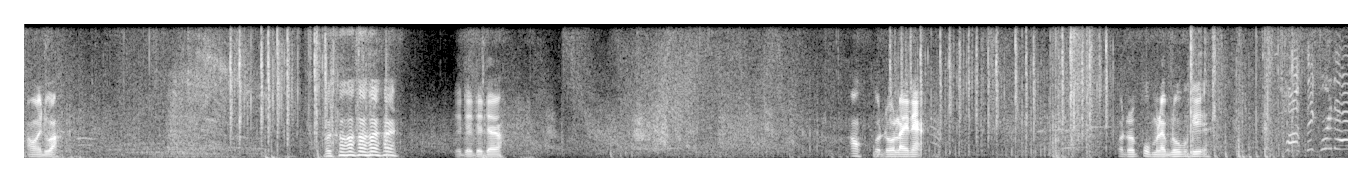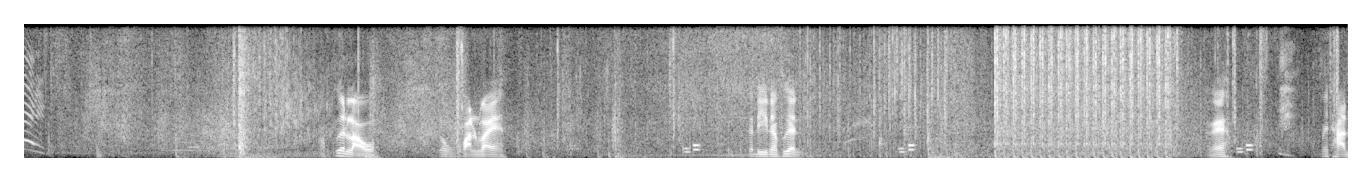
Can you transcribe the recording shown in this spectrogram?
เอาไงดีวะเฮ้ยเฮ้ยเฮ้ยเฮ้ยเฮ้ยเดี๋ยวเดี๋ยวเดี๋ยวเดี๋ยวเอ้ากดโดนอะไรเนี่ยกดโดนปุ่มอะไรไม่รู้เมื่อกี้ Tossing grenade! เอาเพื่อนเราลงควันไว้ ก็ดีนะเพื่อน โอเคไม่ทัน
